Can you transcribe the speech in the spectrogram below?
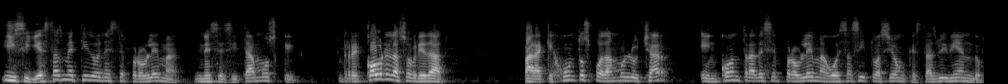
Y si ya estás metido en este problema, necesitamos que recobre la sobriedad para que juntos podamos luchar en contra de ese problema o esa situación que estás viviendo,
